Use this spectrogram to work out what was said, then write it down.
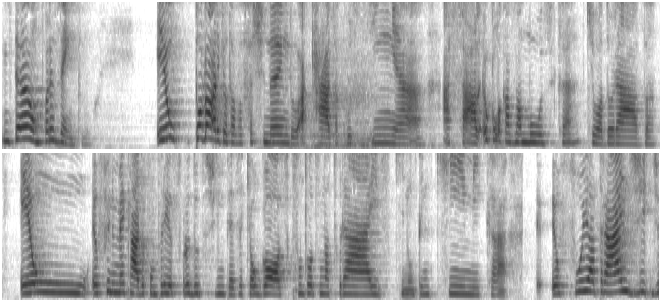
Então, por exemplo, eu, toda hora que eu tava faxinando a casa, a cozinha, a sala, eu colocava uma música que eu adorava. Eu, eu fui no mercado, comprei os produtos de limpeza que eu gosto, que são todos naturais, que não tem química. Eu fui atrás de, de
